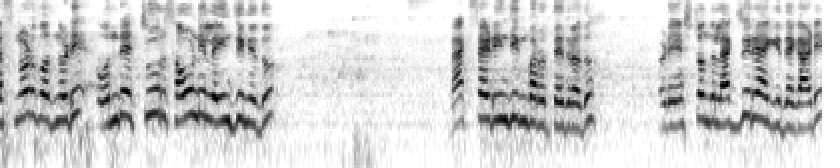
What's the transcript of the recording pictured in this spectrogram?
ಎಸ್, ನೋಡ್ಬೋದು ನೋಡಿ, ಒಂದೇ ಚೂರು ಸೌಂಡ್ ಇಲ್ಲ ಇಂಜಿನ್ ಇದು. ಬ್ಯಾಕ್ ಸೈಡ್ ಇಂಜಿನ್ ಬರುತ್ತೆ ಇದ್ರದ್ದು. ನೋಡಿ, ಎಷ್ಟೊಂದು ಲಕ್ಸುರಿ ಆಗಿದೆ ಗಾಡಿ.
